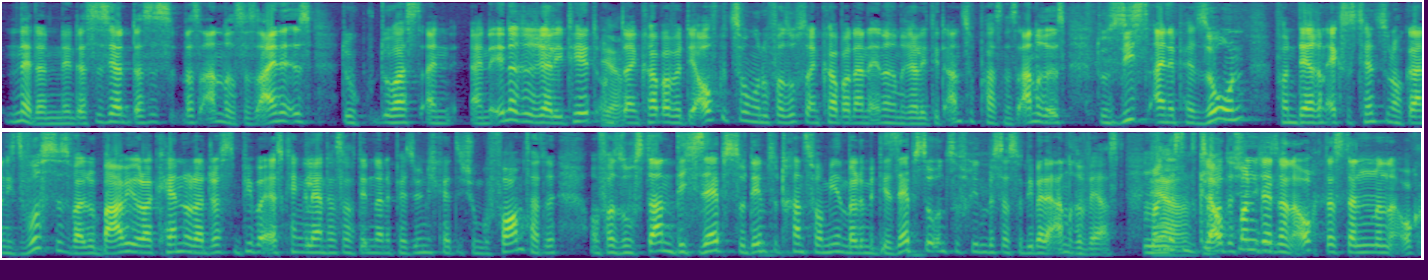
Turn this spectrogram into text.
Nee, dann, nee, das ist ja, das ist was anderes. Das eine ist, du, du hast ein, eine innere Realität und Ja. dein Körper wird dir aufgezwungen und du versuchst deinen Körper deiner inneren Realität anzupassen. Das andere ist, du siehst eine Person, von deren Existenz du noch gar nichts wusstest, weil du Barbie oder Ken oder Justin Bieber erst kennengelernt hast, nachdem deine Persönlichkeit sich schon geformt hatte und versuchst dann, dich selbst zu dem zu transformieren, weil du mit dir selbst so unzufrieden bist, dass du lieber der andere wärst. Man, Ja. das sind, glaubt man denn dann auch, dass dann man auch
